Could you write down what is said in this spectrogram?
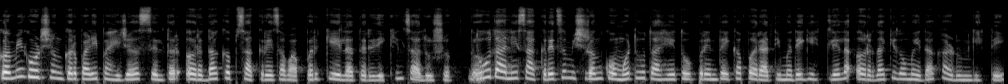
कमी गोड शंकरपाळी पाहिजे असेल असेल तर अर्धा कप साखरेचा वापर केला तरी देखील चालू शकतो. दूध आणि साखरेचं मिश्रण कोमट होत आहे तोपर्यंत एका परातीमध्ये घेतलेला अर्धा किलो मैदा काढून घेते.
